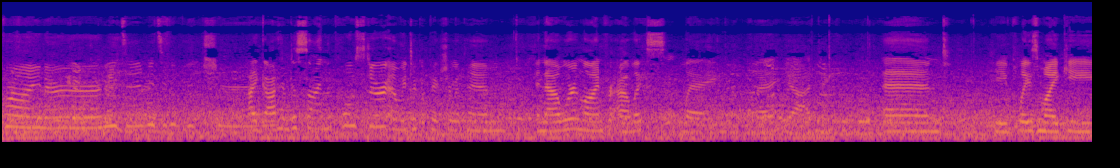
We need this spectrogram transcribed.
Briner. We did. We took a picture. I got him to sign the poster, and we took a picture with him. And now we're in line for Alex Lay. Lay? Yeah, I think. And he plays Mikey.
